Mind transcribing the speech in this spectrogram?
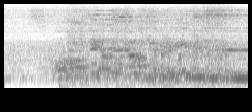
Oh, Dios,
